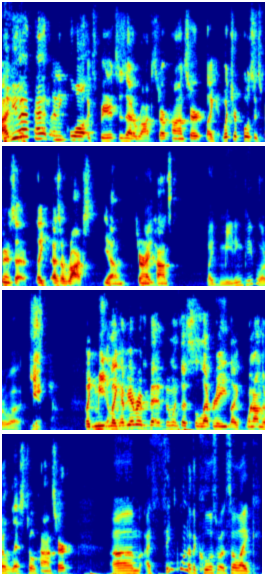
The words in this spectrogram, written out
Have you ever had any cool experiences at a rock star concert? Like, what's your coolest experience at, like, as a rock, you know, during Like- a concert? Like meeting people or what? Yeah. Like me, like, have you ever been with a celebrity, like, went on their list to a concert? Um, I think one of the coolest ones. So like,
